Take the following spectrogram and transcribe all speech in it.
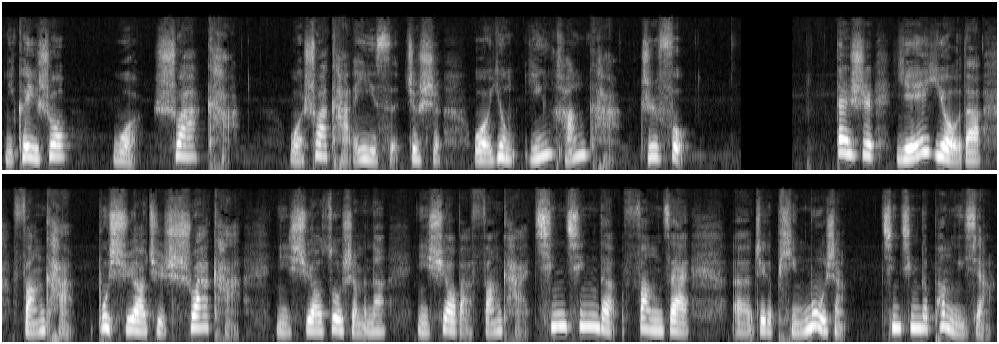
你可以说：“我刷卡。”我刷卡的意思就是我用银行卡支付。但是也有的房卡不需要去刷卡。你需要做什么呢？你需要把房卡轻轻地放在，呃，这个屏幕上，轻轻地碰一下，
